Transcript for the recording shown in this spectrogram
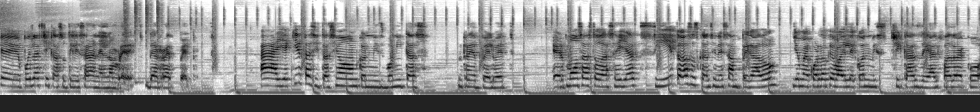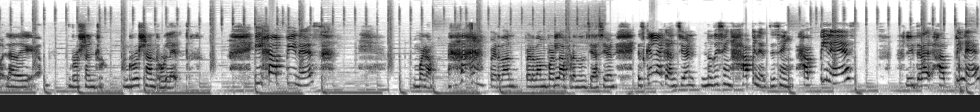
que pues las chicas utilizaran el nombre de Red Velvet. Ah, y aquí esta situación con mis bonitas Red Velvet hermosas todas ellas. Sí, todas sus canciones han pegado. Yo me acuerdo que bailé con mis chicas de Alfa Draco, la de Russian, Russian Roulette. Y Happiness. Bueno, perdón, perdón por la pronunciación. Es que en la canción no dicen happiness, dicen happiness. Literal, happiness.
